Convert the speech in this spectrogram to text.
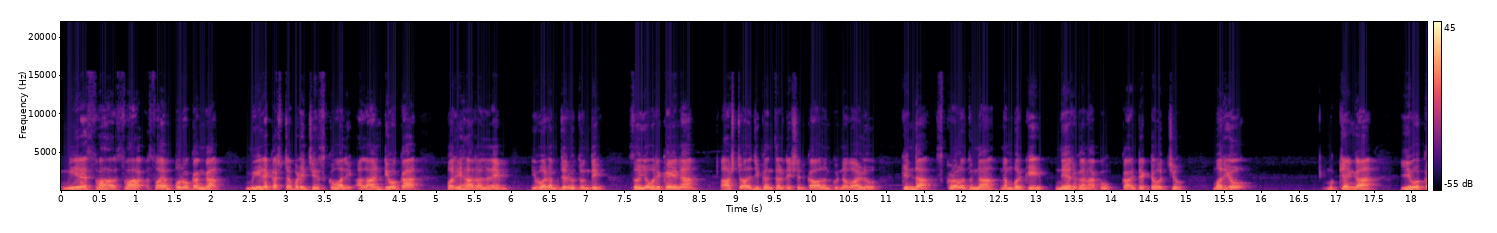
మీరే స్వ స్వ స్వయంపూర్వకంగా మీరే కష్టపడి చేసుకోవాలి. అలాంటి ఒక పరిహారాలనే ఇవ్వడం జరుగుతుంది. సో ఎవరికైనా ఆస్ట్రాలజీ కన్సల్టేషన్ కావాలనుకున్న వాళ్ళు కింద స్క్రోల్ అవుతున్న నంబర్కి నేరుగా నాకు కాంటాక్ట్ అవ్వచ్చు. మరియు ముఖ్యంగా ఈ ఒక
